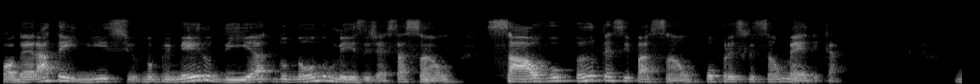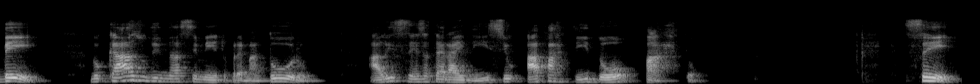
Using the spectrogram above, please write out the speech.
Poderá ter início no primeiro dia do nono mês de gestação, salvo antecipação por prescrição médica. B. No caso de nascimento prematuro, a licença terá início a partir do parto. C.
